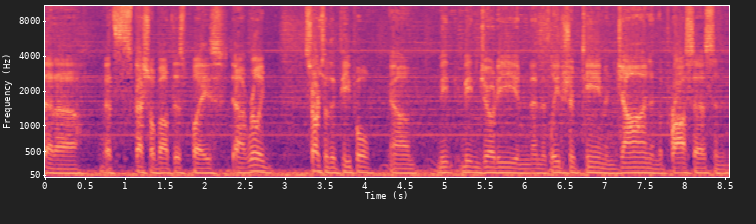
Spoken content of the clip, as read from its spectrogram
that uh, that's special about this place. Uh, really starts with the people, um, meet, meeting Jody and, and the leadership team, and John and the process, and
